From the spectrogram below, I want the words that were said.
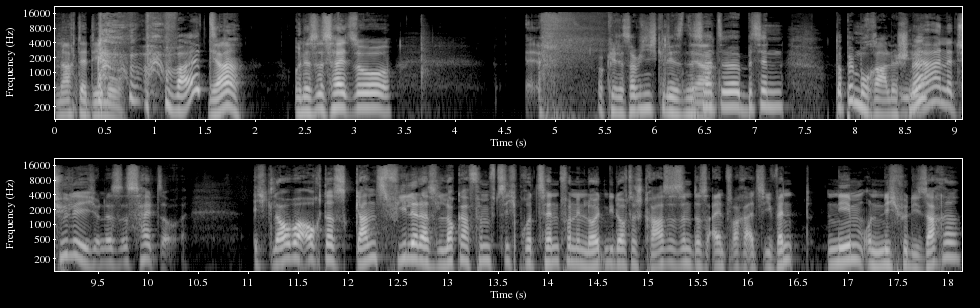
nach der Demo. Was? ja, und es ist halt so, Okay, das habe ich nicht gelesen. Das Ja. ist halt äh, ein bisschen doppelmoralisch, ne? Ja, natürlich. Und es ist halt so. Ich glaube auch, dass ganz viele, das locker 50% von den Leuten, die da auf der Straße sind, das einfach als Event nehmen und nicht für die Sache.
